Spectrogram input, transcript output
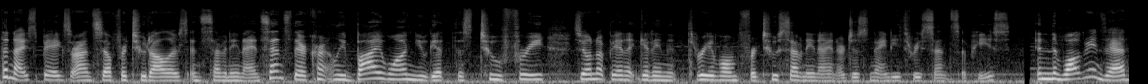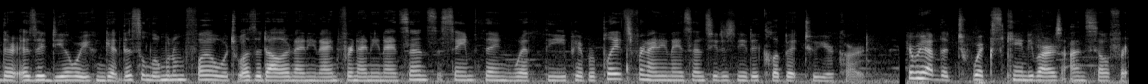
The nice bags are on sale for $2.79. They're currently buy one, you get this two free. So you end up getting three of them for $2.79 or just 93 cents a piece. In the Walgreens ad, there is a deal where you can get this aluminum foil, which was $1.99 for 99 cents. The same thing with the paper plates for 99 cents. You just need to clip it to your card. Here we have the Twix candy bars on sale for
